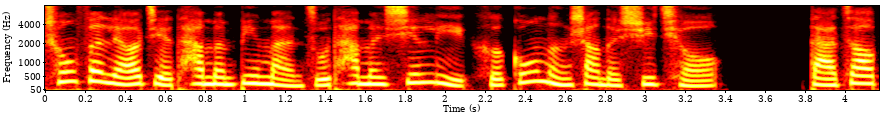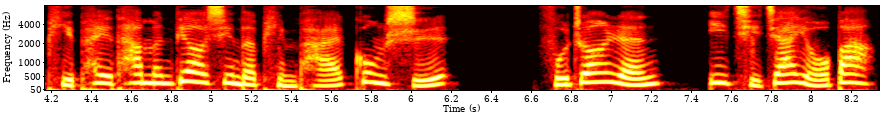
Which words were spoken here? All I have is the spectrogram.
充分了解她们，并满足她们心理和功能上的需求，打造匹配她们调性的品牌共识。服装人，一起加油吧！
